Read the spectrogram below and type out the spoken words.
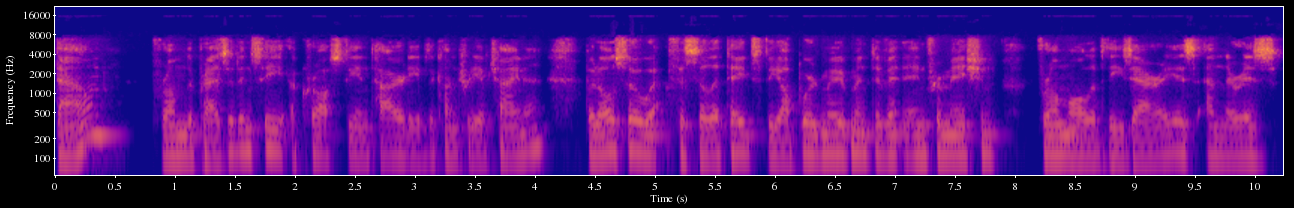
down from the presidency across the entirety of the country of China, but also facilitates the upward movement of information from all of these areas. And there is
